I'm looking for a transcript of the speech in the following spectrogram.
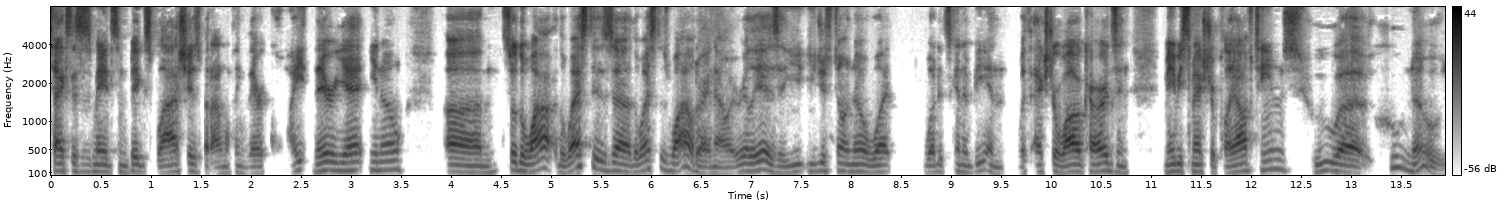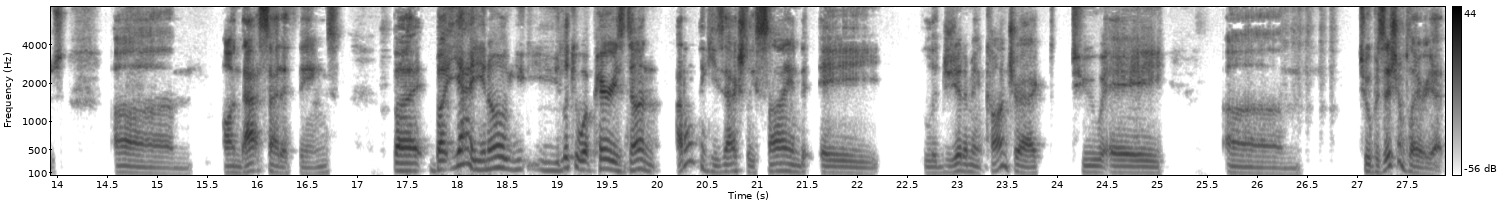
Texas has made some big splashes, but I don't think they're quite there yet. You know, um, so the wild, the West is uh, the West is wild right now. It really is. You, you just don't know what what it's going to be, and with extra wild cards and maybe some extra playoff teams, who uh, who knows um, on that side of things. But but yeah, you know, you, you look at what Perry's done. I don't think he's actually signed a legitimate contract to a um, to a position player yet.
